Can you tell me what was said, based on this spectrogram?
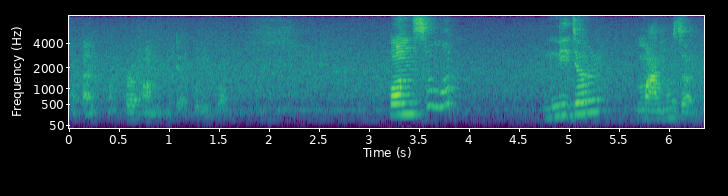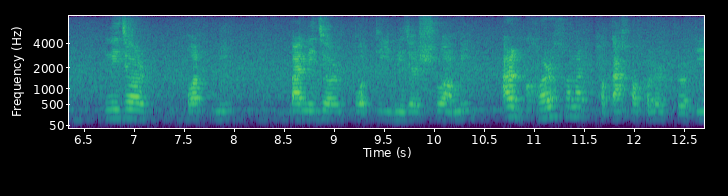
শতাংশ প্ৰভাৱান্বিত কৰিব। পঞ্চমত, নিজৰ মানুহজন, নিজৰ পত্নী বা নিজৰ পতি, নিজৰ স্বামী আৰু ঘৰখনত থকা সকলৰ প্ৰতি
